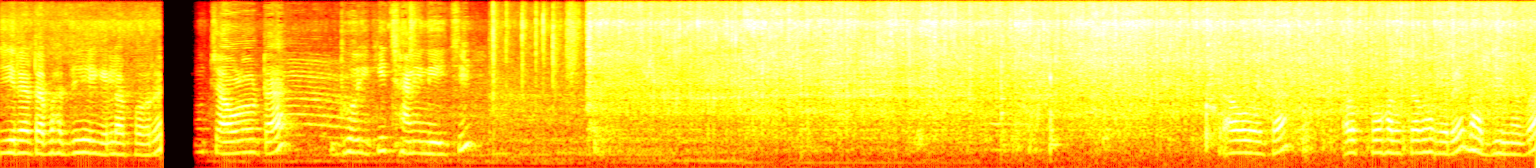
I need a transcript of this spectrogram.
जीराटा भाजी परे चाउल टा धोई की छाणी नहीं ଆଉ ଅଦା ଅଳ୍ପ ହାଲକା ଭାବରେ ଭାଜି ନେବା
